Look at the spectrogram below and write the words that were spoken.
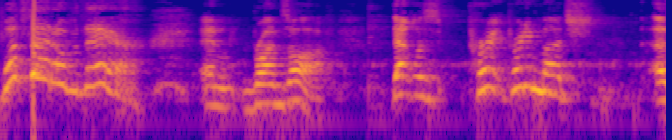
what's that over there?" and runs off. That was pre- pretty much uh,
